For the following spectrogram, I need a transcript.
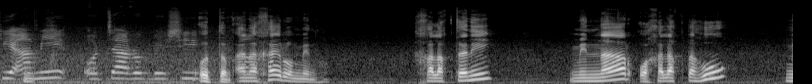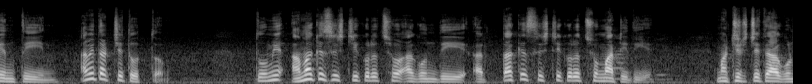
কি আমি ওর চেয়ে আরও বেশি উত্তম। আনা খায়রুম মিনহু। খালাক্তানি মিন্নার ও খালাক্তাহু মিন তিন। আমি তার চেয়ে উত্তম। তুমি আমাকে সৃষ্টি করেছ আগুন দিয়ে আর তাকে সৃষ্টি করেছ মাটি দিয়ে। মাটির চেতে আগুন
